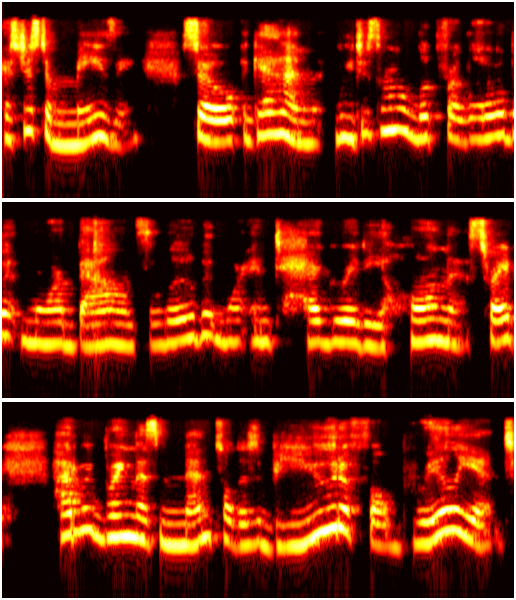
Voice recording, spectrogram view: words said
it's just amazing. So, again, we just want to look for a little bit more balance, a little bit more integrity, wholeness, right? How do we bring this mental, this beautiful, brilliant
